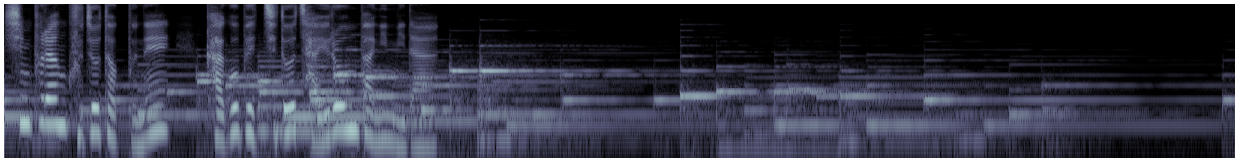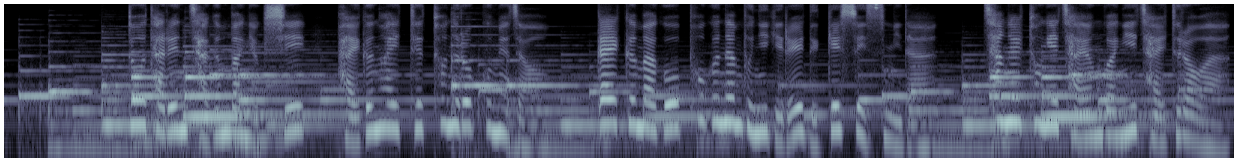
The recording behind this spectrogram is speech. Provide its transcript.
심플한 구조 덕분에 가구 배치도 자유로운 방입니다. 또 다른 작은 방 역시 밝은 화이트 톤으로 꾸며져 깔끔하고 포근한 분위기를 느낄 수 있습니다. 창을 통해 자연광이 잘 들어와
